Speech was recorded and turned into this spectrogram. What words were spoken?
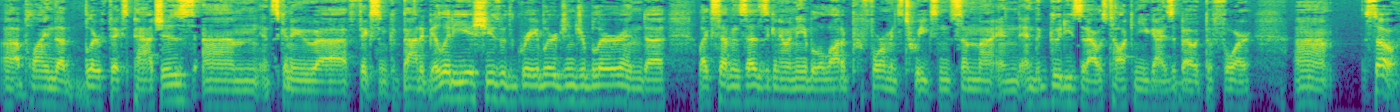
uh, applying the blur fix patches. Um, it's going to uh, fix some compatibility issues with Gray Blur, Ginger Blur, and uh, like Seven says, it's going to enable a lot of performance tweaks and some uh, and and the goodies that I was talking to you guys about before. Um, so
